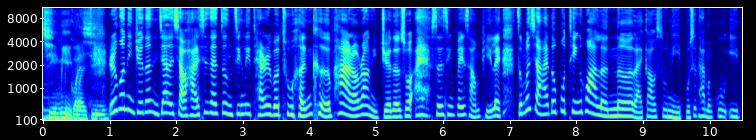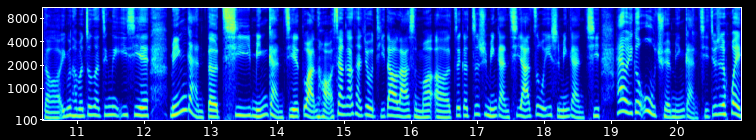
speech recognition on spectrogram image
亲密关系。如果你觉得你家的小孩现在正经历 terrible two 很可怕，然后让你觉得说，哎呀，身心非常疲累，怎么小孩都不听话了呢？来告诉你，不是他们故意的，因为他们正在经历一些敏感的期、敏感阶段哈。像刚才就有提到啦，什么呃，这个秩序敏感期啊，自我意识敏感期，还有一个物权敏感期，就是会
